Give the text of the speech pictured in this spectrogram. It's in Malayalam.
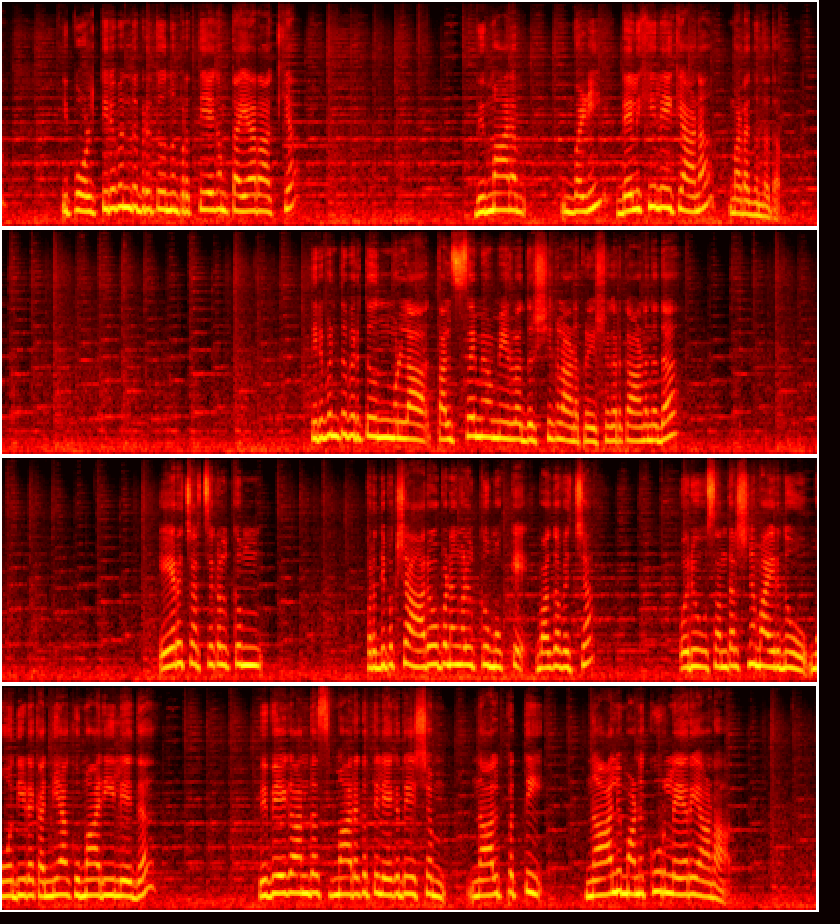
ഇപ്പോൾ തിരുവനന്തപുരത്ത് നിന്നും പ്രത്യേകം തയ്യാറാക്കിയ വിമാനം വഴി ഡൽഹിയിലേക്കാണ് മടങ്ങുന്നത്. തിരുവനന്തപുരത്ത് നിന്നുമുള്ള തത്സമയമുള്ള ദൃശ്യങ്ങളാണ് പ്രേക്ഷകർ കാണുന്നത്. ഏറെ ചർച്ചകൾക്കും പ്രതിപക്ഷ ആരോപണങ്ങൾക്കുമൊക്കെ വകവെച്ച ഒരു സന്ദർശനമായിരുന്നു മോദിയുടെ കന്യാകുമാരിയിലേത്. വിവേകാനന്ദ സ്മാരകത്തിൽ ഏകദേശം നാൽപ്പത്തി നാല് മണിക്കൂറിലേറെയാണ്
